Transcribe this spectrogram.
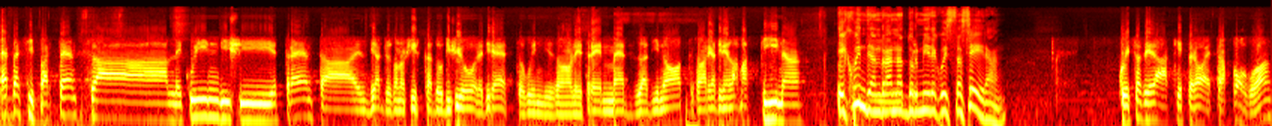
Eh beh sì, partenza alle 15.30, il viaggio sono circa 12 ore diretto, quindi sono le tre e mezza di notte, sono arrivati nella mattina, E quindi andranno a dormire questa sera? Questa sera che però è tra poco, eh?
